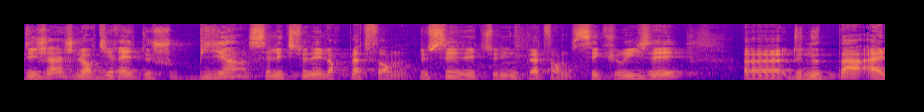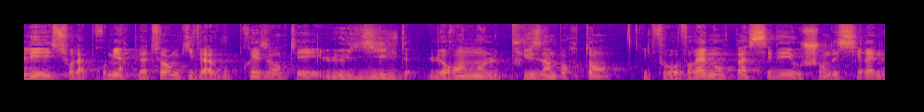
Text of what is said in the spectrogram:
déjà, je leur dirais de bien sélectionner leur plateforme, de sélectionner une plateforme sécurisée, euh, de ne pas aller sur la première plateforme qui va vous présenter le yield, le rendement le plus important. Il ne faut vraiment pas céder au chant des sirènes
